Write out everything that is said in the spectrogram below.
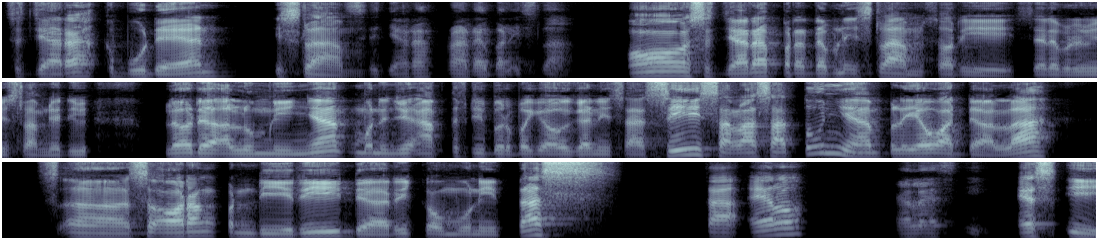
sejarah kebudayaan Islam. Sejarah peradaban Islam. Oh, sejarah peradaban Islam. Sorry, sejarah peradaban Islam. Jadi beliau ada alumninya, kemudian juga aktif di berbagai organisasi. Salah satunya beliau adalah eh, seorang pendiri dari komunitas KLSI. LSI.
